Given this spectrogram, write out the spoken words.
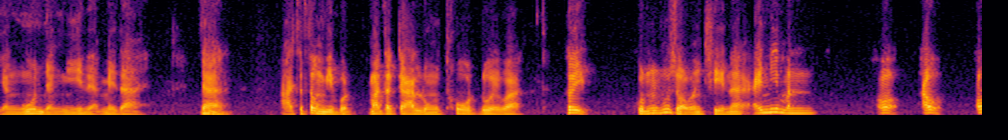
อย่างงู้นอย่างนี้เนี่ยไม่ได้ จะอืมอาจจะต้องมีบทมาตรการลงโทษด้วยว่า เฮ้ย คุณเป็นผู้สอบบัญชีนะ ไอ้นี่มันเอาเอาเอา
